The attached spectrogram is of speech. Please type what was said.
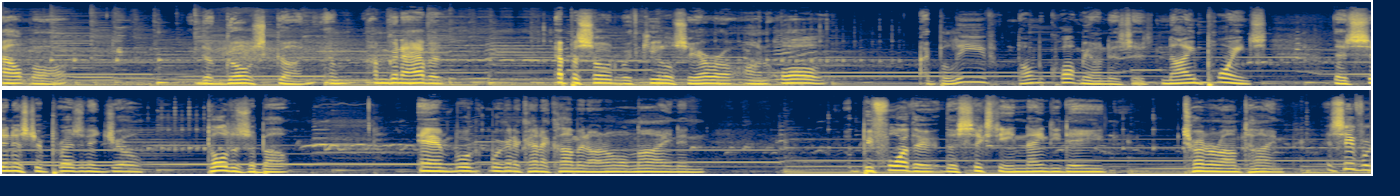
outlaw the ghost gun. I'm, I'm going to have an episode with Kilo Sierra on all, I believe, don't quote me on this, it's nine points that sinister President Joe told us about. And we're, we're going to kind of comment on all nine. And before the, the 60 and 90 day turnaround time, and see if we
